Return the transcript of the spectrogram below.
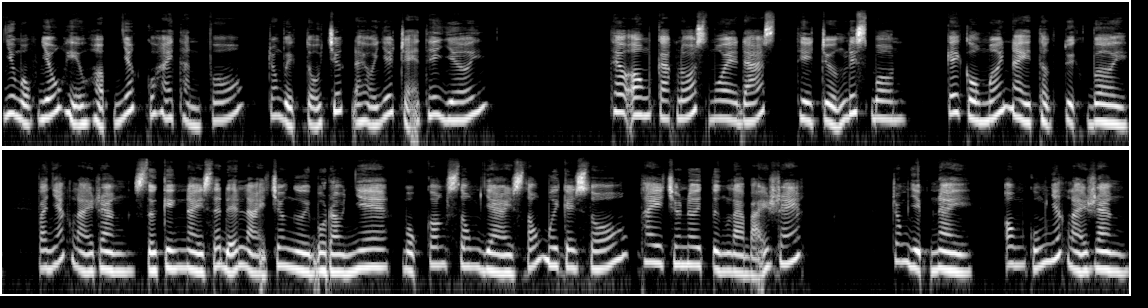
như một dấu hiệu hợp nhất của hai thành phố trong việc tổ chức Đại hội Giới Trẻ Thế Giới. Theo ông Carlos Moedas, thị trưởng Lisbon, cây cầu mới này thật tuyệt vời và nhắc lại rằng sự kiện này sẽ để lại cho người Bồ Đào Nha một con sông dài 60 cây số thay cho nơi từng là bãi rác. Trong dịp này, ông cũng nhắc lại rằng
